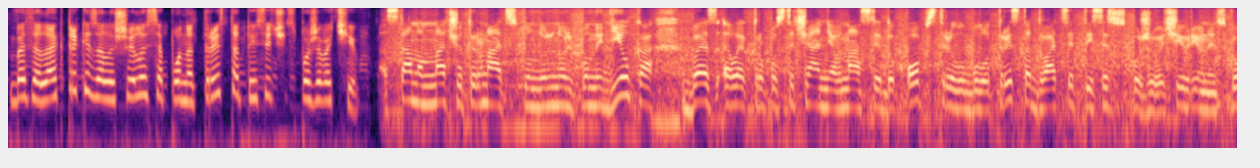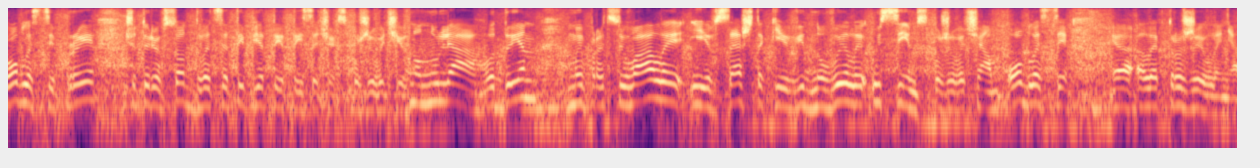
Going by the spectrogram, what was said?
без електрики залишилося понад 300 тисяч споживачів. Станом на 14.00 понеділка без електропостачання внаслідок обстрілу було 320 тисяч споживачів Рівненської області при 425 тисячах споживачів. Ну, нуля годин ми працювали і все ж таки відновили усім споживачам області е, електроживлення.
